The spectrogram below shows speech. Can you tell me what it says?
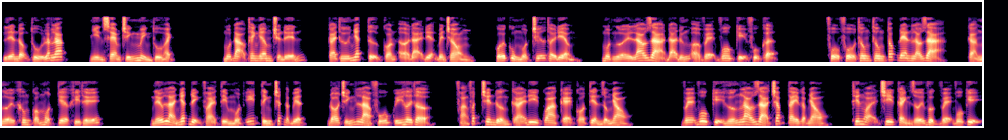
liền động thủ lắc lắc, nhìn xem chính mình thu hoạch. Một đạo thanh âm truyền đến, cái thứ nhất tự còn ở đại điện bên trong, cuối cùng một chữ thời điểm, một người lao giả đã đứng ở vệ vô kỵ phụ cận. Phổ phổ thông thông tóc đen lão giả, cả người không có một tia khí thế. Nếu là nhất định phải tìm một ít tính chất đặc biệt, đó chính là phú quý hơi thở, phảng phất trên đường cái đi qua kẻ có tiền giống nhau. Vệ vô kỵ hướng lão giả chắp tay gặp nhau, thiên ngoại chi cảnh giới vực vệ vô kỵ,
